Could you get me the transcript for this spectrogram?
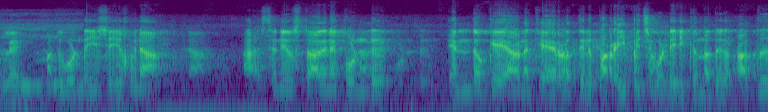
അല്ലേ? അതുകൊണ്ട് ഈ ഷെയ്ഖുന അഹസനെ ഉസ്താദിനെ കൊണ്ട് എന്തൊക്കെയാണ് കേരളത്തിൽ പറയിപ്പിച്ചു കൊണ്ടിരിക്കുന്നത് അത്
